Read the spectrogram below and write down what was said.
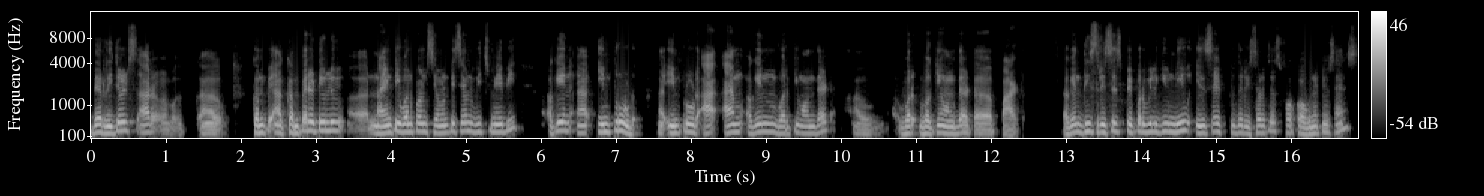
The results are uh, uh, com uh, comparatively 91.77 which may be again improved improved i am again working on that wor working on that part again this research paper will give new insight to the researchers for cognitive science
